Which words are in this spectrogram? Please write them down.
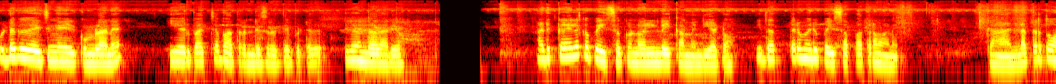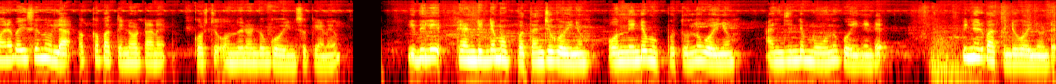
ഫുഡൊക്കെ കഴിച്ചിങ്ങനെ ഇരിക്കുമ്പോഴാണ് ഈ ഒരു പച്ച പാത്രന്റെ ശ്രദ്ധയിൽപ്പെട്ടത്. ഇതെന്താണെന്നറിയോ? അടുക്കളയിലൊക്കെ പൈസ ഒക്കെ ഉണ്ടോലുണ്ടെങ്കിൽ കമന്റ് ചെയ്യാം കേട്ടോ. ഇത് അത്തരം ഒരു പൈസ പാത്രമാണ് കാണുന്നത്ര തോനെ പൈസയൊന്നുമില്ല. ഒക്കെ പത്തിന്റെ നോട്ടാണ്. കുറച്ച് ഒന്നും രണ്ടും കോയിൻസൊക്കെയാണ് ഇതിൽ രണ്ടിന്റെ മുപ്പത്തഞ്ച് കോയിനും ഒന്നിന്റെ മുപ്പത്തൊന്ന് കോയിനും അഞ്ചിന്റെ മൂന്ന് കോയിനുണ്ട് പിന്നെ ഒരു പത്തിന്റെ കോയിനുണ്ട്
